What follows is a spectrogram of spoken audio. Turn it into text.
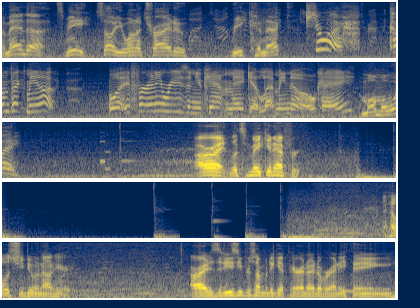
Amanda, it's me. So, you want to try to reconnect? Sure. Come pick me up. Well, if for any reason you can't make it, let me know, okay? I'm on my way. All right, let's make an effort. The hell is she doing out here? All right, is it easy for someone to get paranoid over anything?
